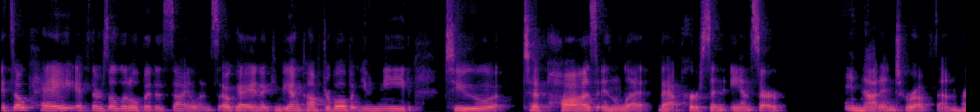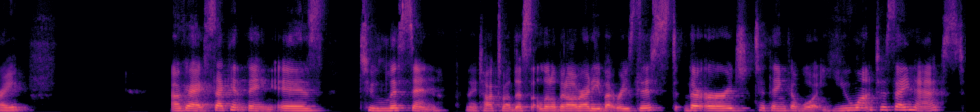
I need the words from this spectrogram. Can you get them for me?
it's okay if there's a little bit of silence okay and it can be uncomfortable but you need to to pause and let that person answer and not interrupt them right okay second thing is to listen and i talked about this a little bit already but resist the urge to think of what you want to say next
